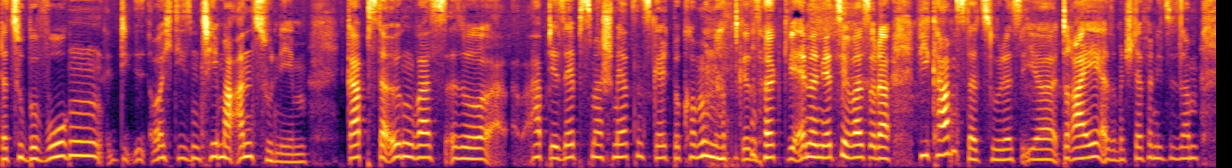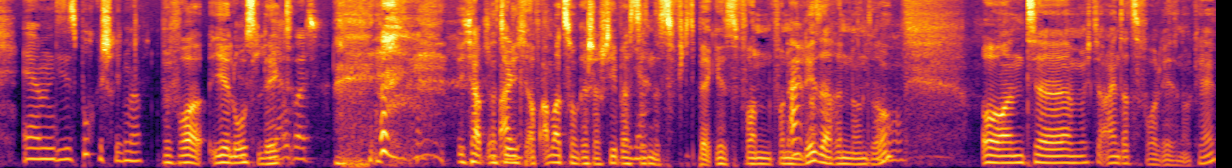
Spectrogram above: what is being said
dazu bewogen, die, euch diesem Thema anzunehmen? Gab es da irgendwas, also habt ihr selbst mal Schmerzensgeld bekommen und habt gesagt, wir ändern jetzt hier was oder wie kam es dazu, dass ihr drei, also mit Stefanie zusammen, ähm, dieses Buch geschrieben habt? Bevor ihr loslegt, ja, oh ich habe natürlich auf Amazon recherchiert, was ja. denn das Feedback ist von, von den ah. Leserinnen und so. Oh. Und äh, möchte einen Satz vorlesen, okay?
